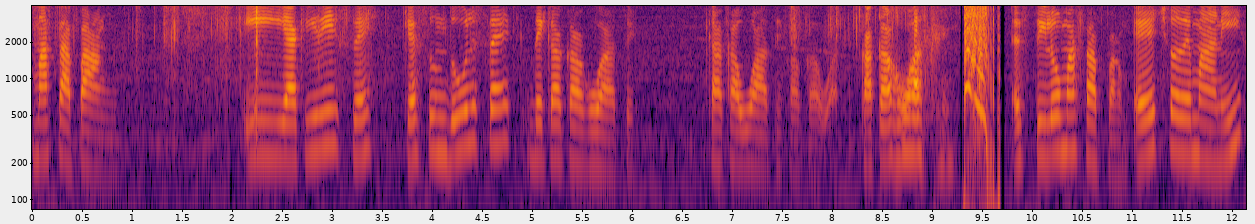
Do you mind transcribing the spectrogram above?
mazapán y aquí dice que es un dulce de cacahuate. Cacahuate, cacahuate, cacahuate. Estilo mazapán. Hecho de manís,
